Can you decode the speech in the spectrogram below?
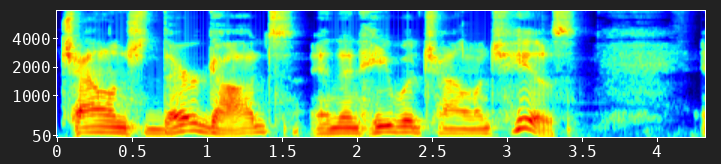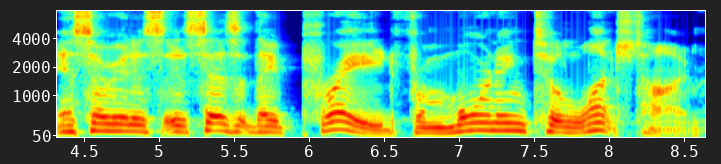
challenge their gods, and then he would challenge his. And so it is it says that they prayed from morning till lunchtime.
